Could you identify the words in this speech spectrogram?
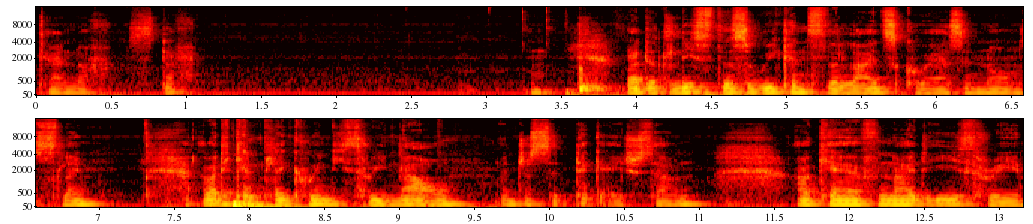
kind of stuff. But at least this weakens the light squares enormously. But he can play queen d3 now and just attack h7 okay I have knight e3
